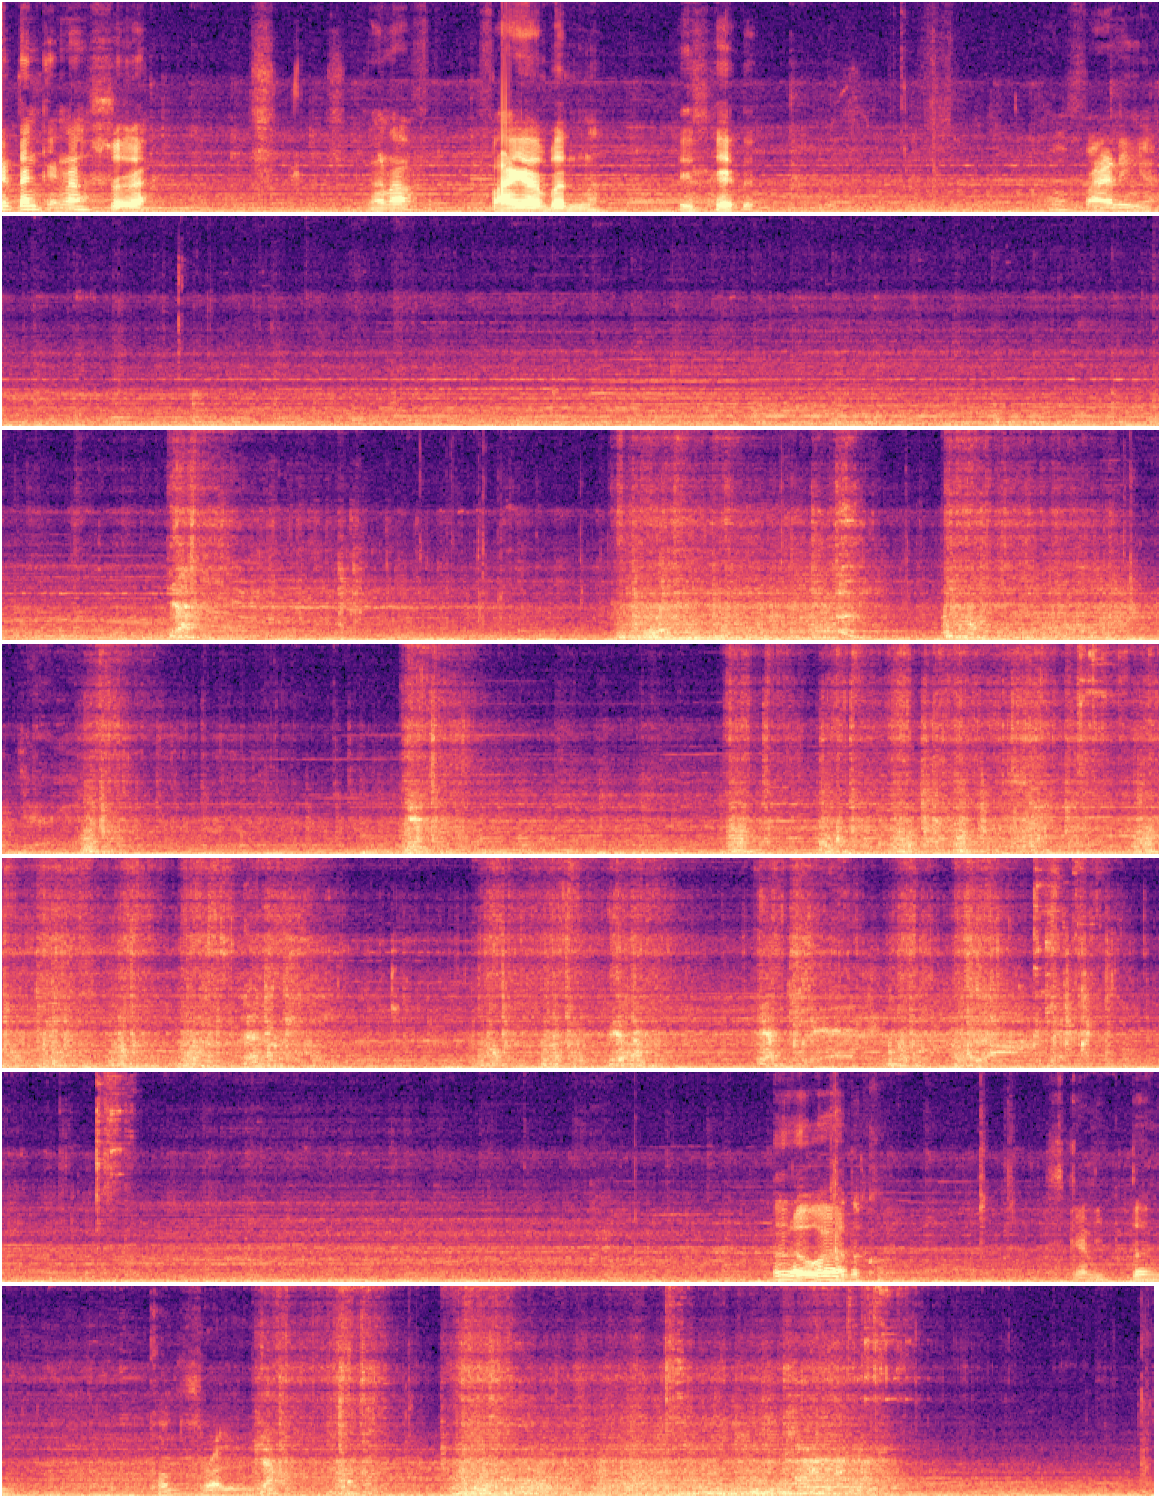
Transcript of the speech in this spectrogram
Skeleton kena shoot ah. Kena fire burn his head. Oh, firing ah. Skeleton construct?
